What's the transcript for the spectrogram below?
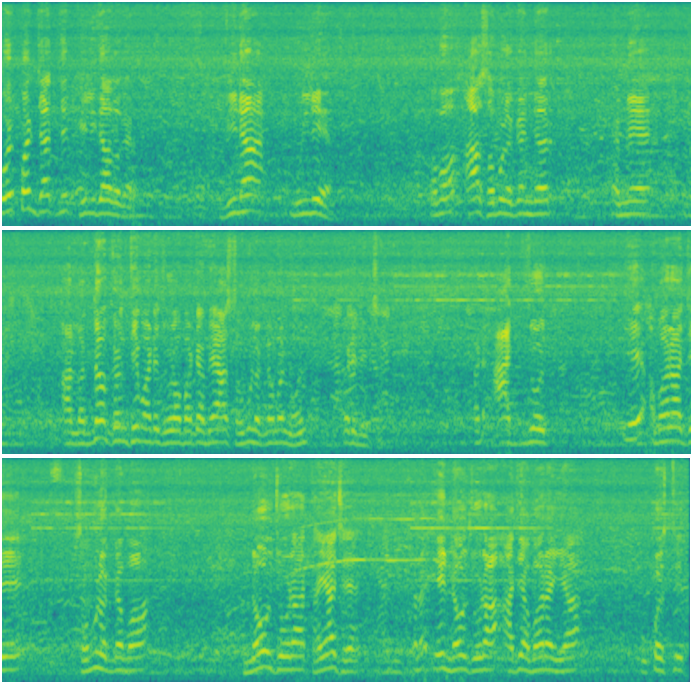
કોઈપણ જાતની ફી લીધા વગર વિના મૂલ્યે અમે આ સમૂહ લગ્ન અંદર એમને આ લગ્ન ગ્રંથિ માટે જોડવા માટે અમે આ સમૂહ લગ્નમાં નોંધ કરેલી છે. અને આજ રોજ એ અમારા જે સમૂહ લગ્નમાં નવ જોડા થયા છે અને એ નવ જોડા આજે અમારા અહીંયા ઉપસ્થિત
